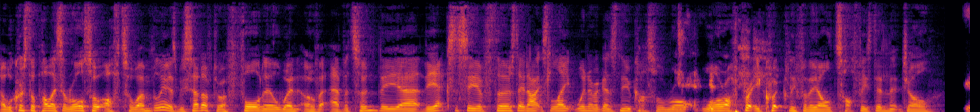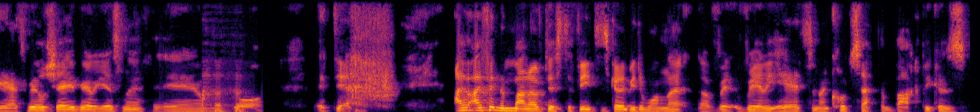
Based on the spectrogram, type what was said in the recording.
Uh, well, Crystal Palace are also off to Wembley, as we said, after a 4 0 win over Everton. The uh, the ecstasy of Thursday night's late winner against Newcastle wore, wore off pretty quickly for the old Toffees, didn't it, Joel? Yeah, it's real shame, really, isn't it? Um, but it, I, I, think the manner of this defeat is going to be the one that, that really hits and then could set them back because,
